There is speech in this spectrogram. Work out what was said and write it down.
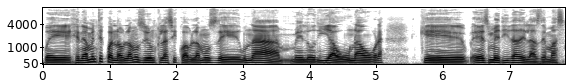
pues, generalmente cuando hablamos de un clásico hablamos de una melodía o una obra que es medida de las demás.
